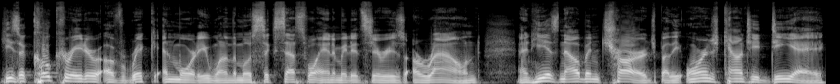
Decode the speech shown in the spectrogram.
He's a co-creator of Rick and Morty, one of the most successful animated series around, and he has now been charged by the Orange County DA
